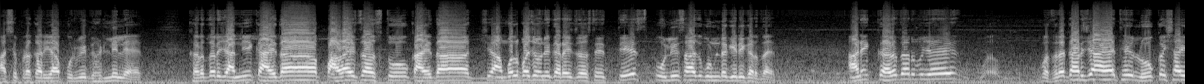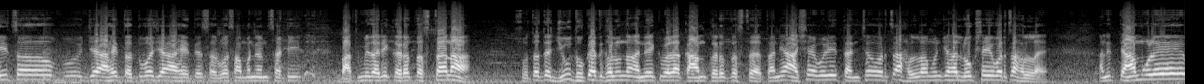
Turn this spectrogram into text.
असे प्रकार यापूर्वी घडलेले आहेत. खरं तर ज्यांनी कायदा पाळायचा असतो कायदाची अंमलबजावणी करायची असते तेच पोलीस आज गुंडगिरी करत आहेत आणि खरं तर म्हणजे पत्रकार जे आहेत हे लोकशाहीचं जे आहे तत्त्व जे आहे ते सर्वसामान्यांसाठी बातमीदारी करत असताना स्वतःचा जीव धोक्यात घालून अनेक वेळा काम करत असतात. आणि अशा वेळी त्यांच्यावरचा हल्ला म्हणजे हा लोकशाहीवरचा हल्ला आहे. आणि त्यामुळे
